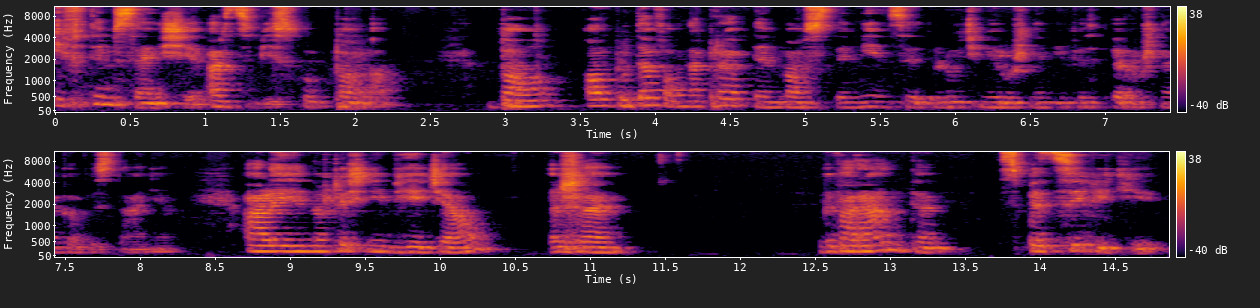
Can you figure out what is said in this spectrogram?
I w tym sensie arcybiskup bolał, bo on budował naprawdę mosty między ludźmi różnymi, różnego wyznania, ale jednocześnie wiedział, że gwarantem specyfiki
